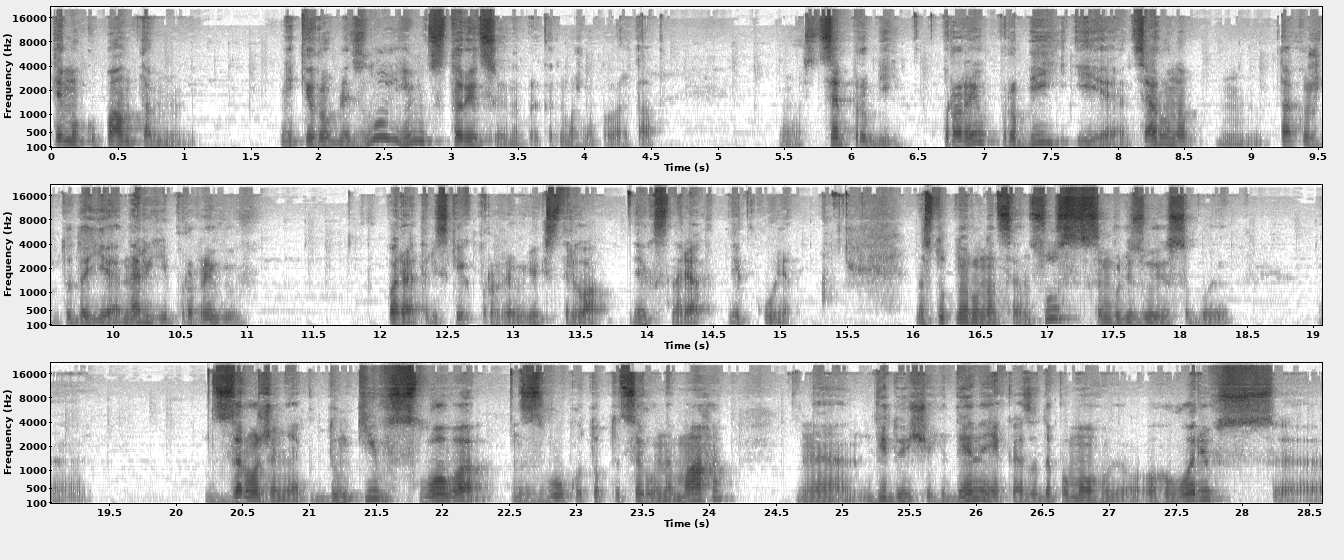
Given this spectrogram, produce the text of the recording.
тим окупантам, які роблять зло, їм старицею, наприклад, можна повертати. Ось це пробій. Прорив, пробій, і ця руна також додає енергії проривів вперед, різких проривів, як стріла, як снаряд, як куля. Наступна руна це Ансус, символізує собою е, зародження думків, слова, звуку, тобто це руна мага, е, відуючої людини, яка за допомогою оговорів е,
